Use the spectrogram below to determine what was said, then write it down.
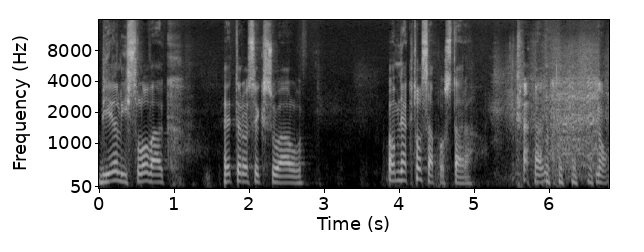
biely Slovak, heterosexuál, o mňa kto sa postará? no.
